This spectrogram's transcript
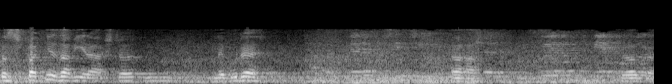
to špatně zavíráš, to nebude... Aha. Dobrá.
